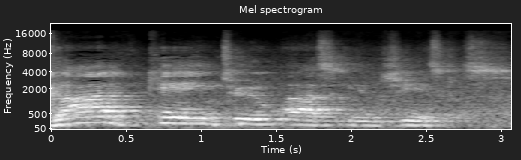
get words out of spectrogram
God came to us in Jesus.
